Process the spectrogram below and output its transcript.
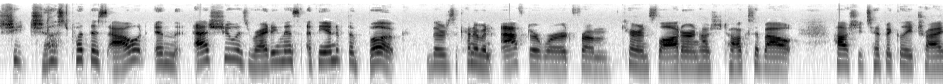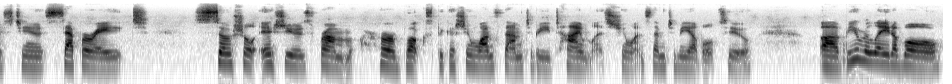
she just put this out, and as she was writing this, at the end of the book, there's kind of an afterword from Karin Slaughter and how she talks about how she typically tries to separate social issues from her books because she wants them to be timeless. She wants them to be able to uh, be relatable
